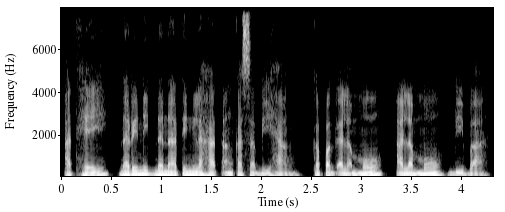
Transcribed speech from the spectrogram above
At hey, narinig na nating lahat ang kasabihang, kapag alam mo, alam mo, di ba?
